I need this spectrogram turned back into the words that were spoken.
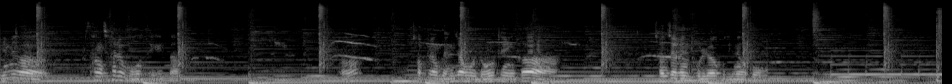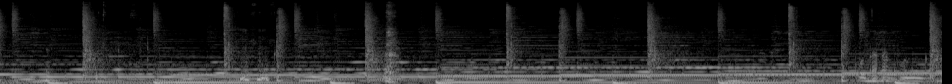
미미가 상 차려 먹어도 되겠다. 어? 저평 냉장고에 넣을 테니까 전자레인지 돌려갖고 니네가 먹어. 못 알아보는 것 같아.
